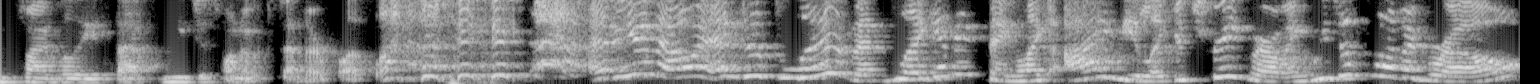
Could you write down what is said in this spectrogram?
it's my belief that we just want to extend our bloodline and, you know, and just live and like anything, like ivy, like a tree growing. We just want to grow.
